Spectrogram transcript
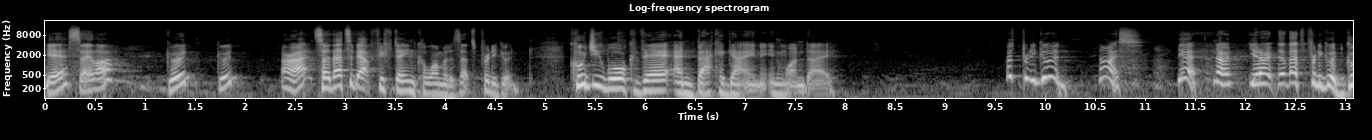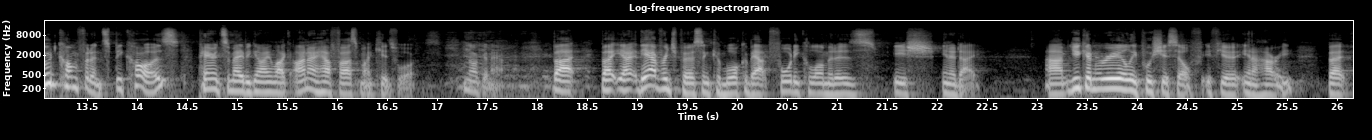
Yeah, Sailor? Good, good. All right, so that's about 15 kilometres. That's pretty good. Could you walk there and back again in one day? That's pretty good. Nice. Yeah, no, you know, that's pretty good. Good confidence because parents are maybe going like, I know how fast my kids walk. Not going to happen. But, but you know, the average person can walk about 40 kilometres ish in a day. Um, you can really push yourself if you're in a hurry, but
